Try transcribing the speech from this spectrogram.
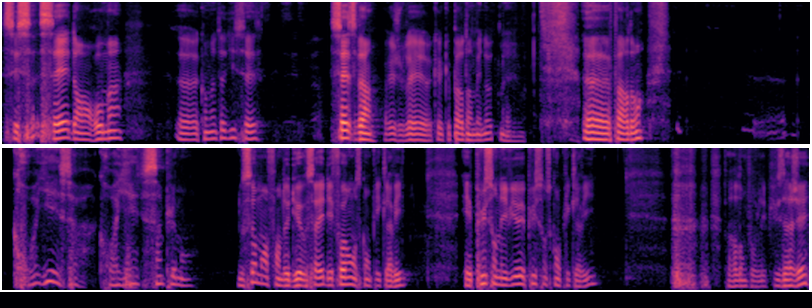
C'est dans Romains, euh, comment tu as dit 16, 20. Oui, je l'ai quelque part dans mes notes, mais. Euh, pardon. Croyez ça, croyez simplement. Nous sommes enfants de Dieu. Vous savez, des fois, on se complique la vie. Et plus on est vieux, et plus on se complique la vie. Pardon pour les plus âgés.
